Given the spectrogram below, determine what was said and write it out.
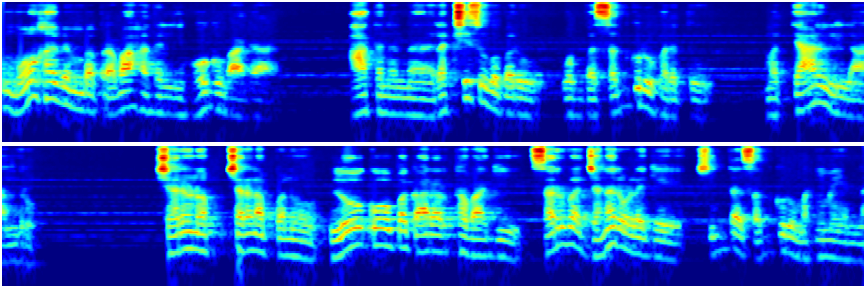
ಮೋಹವೆಂಬ ಪ್ರವಾಹದಲ್ಲಿ ಹೋಗುವಾಗ ಆತನನ್ನ ರಕ್ಷಿಸುವವರು ಒಬ್ಬ ಸದ್ಗುರು ಹೊರತು ಮತ್ಯಾರೂ ಇಲ್ಲ ಅಂದರು. ಶರಣ ಶರಣಪ್ಪನು ಲೋಕೋಪಕಾರಾರ್ಥವಾಗಿ ಸರ್ವ ಜನರೊಳಗೆ ಸಿದ್ಧ ಸದ್ಗುರು ಮಹಿಮೆಯನ್ನ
